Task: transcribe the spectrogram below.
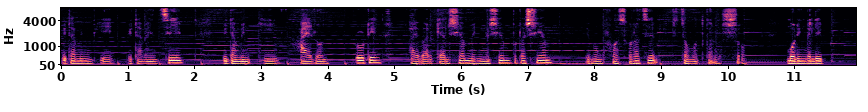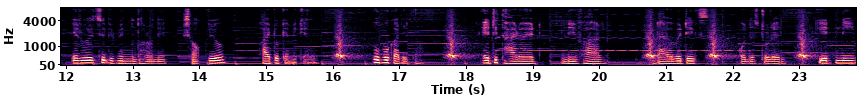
vitamin B, vitamin C, vitamin E, iron, protein, fibre, calcium, magnesium potassium এবং ফসফরাসের চমৎকার উৎস। মোরিঙ্গা লিপ এ রয়েছে বিভিন্ন ধরনের সক্রিয় ফাইটোকেমিক্যাল উপকারিতা। এটি thyroid liver diabetics cholesterol kidney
